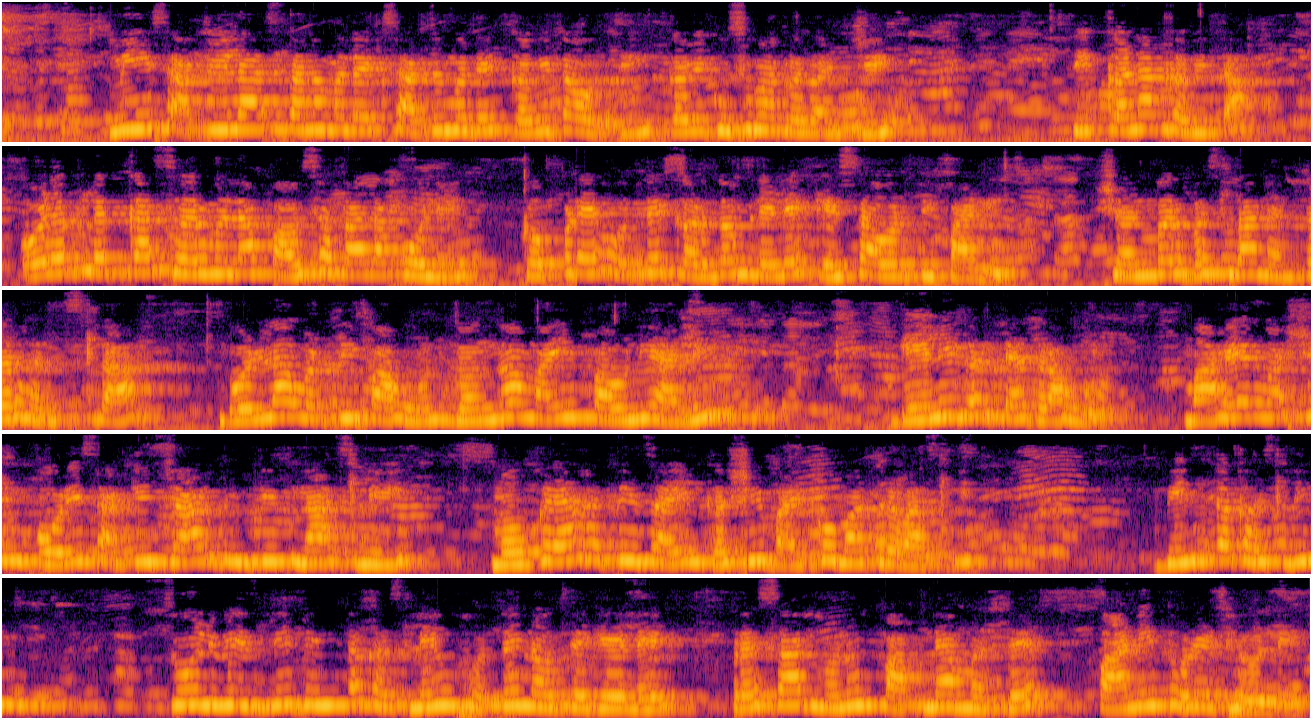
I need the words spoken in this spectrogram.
मी सातवीला असताना मला एक सातवीमध्ये एक कविता होती कवी कुसुमाग्रजांची ती कणा कविता. ओळखलत का सर मला? पावसात आला कोणी? कपडे होते करदमलेले केसावरती पाणी. क्षणभर बसला नंतर हसला. बोललावरती पाहून गंगामाई पाहुणी आली. गेली गट्ट्यात राहून. माहेर वाशिन पोरीसाठी चार भिंतीत नाचली मोकळ्या हाती जाईल कशी बायको मात्र वाचली. भिंत खसली चूल विजली भिंत खसली होते नव्हते गेले. प्रसाद म्हणून पापण्यामध्ये पाणी थोडे ठेवले.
